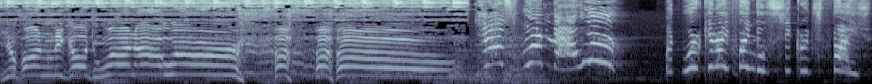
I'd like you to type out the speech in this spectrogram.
You've only got one hour! Ha ha ha! Secret spies?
